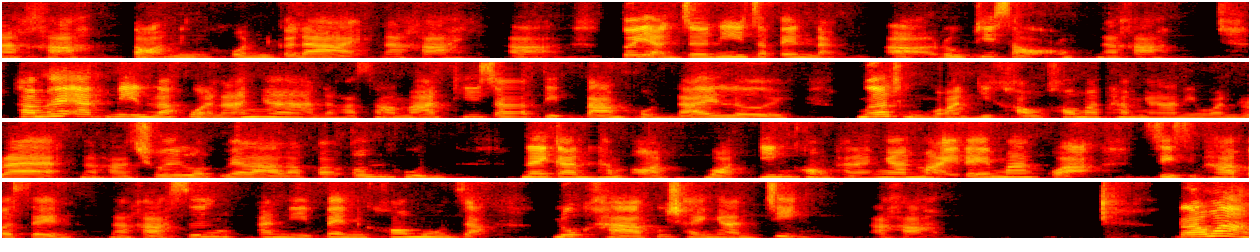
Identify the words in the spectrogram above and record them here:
นะคะ ต่อ 1 คนก็ได้นะคะะตัวอย่าง journey จะเป็นแบบรูปที่ 2 นะคะ ทำให้แอดมินและหัวหน้างานนะคะสามารถที่จะติดตามผลได้เลย เมื่อถึงวันที่เขาเข้ามาทำงานในวันแรกนะคะ ช่วยลดเวลาแล้วก็ต้นทุนในการทำออดบอร์ดดิ้งของพนักงานใหม่ได้มากกว่า 45%นะคะ ซึ่งอันนี้เป็นข้อมูลจากลูกค้าผู้ใช้งานจริงนะคะ ระหว่าง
